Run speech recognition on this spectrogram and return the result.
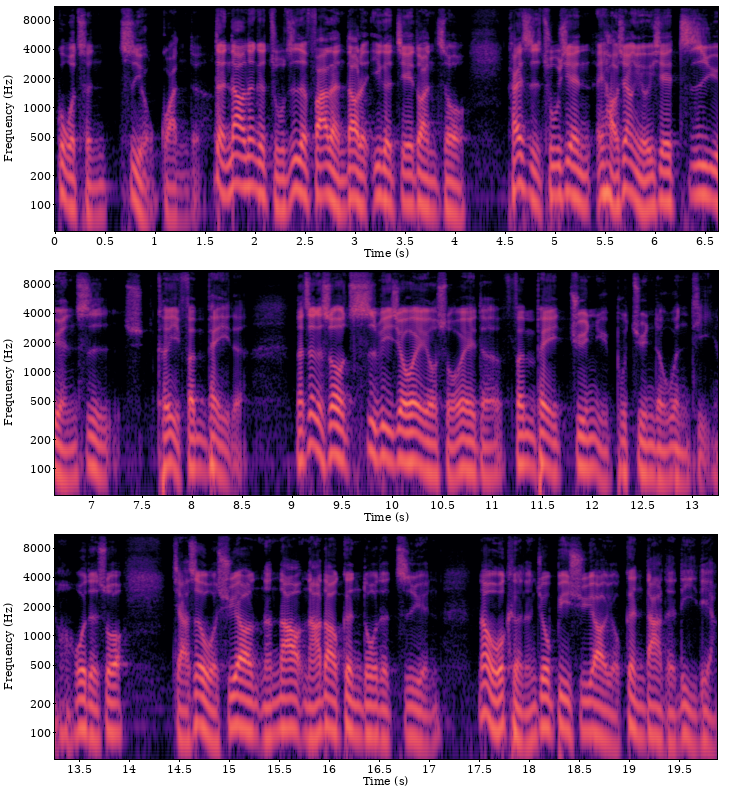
过程是有关的。等到那个组织的发展到了一个阶段之后，开始出现哎，好像有一些资源是可以分配的。那这个时候势必就会有所谓的分配均与不均的问题啊，或者说。假设我需要能到拿到更多的资源，那我可能就必须要有更大的力量。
